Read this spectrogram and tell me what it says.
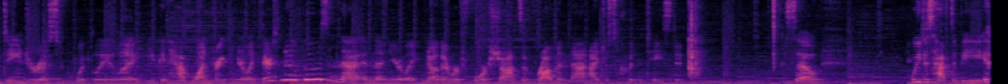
dangerous quickly. Like you can have one drink and you're like, there's no booze in that, and then you're like, no, there were four shots of rum in that. I just couldn't taste it. So we just have to be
